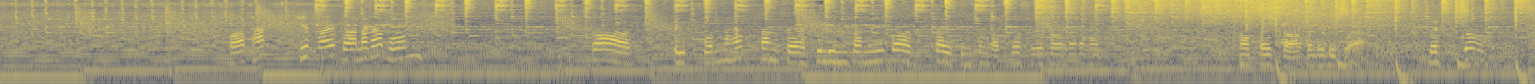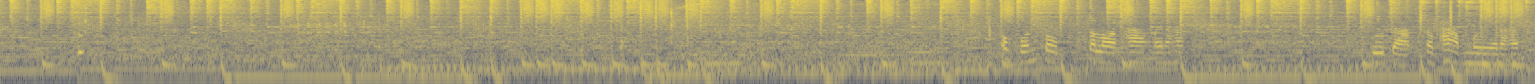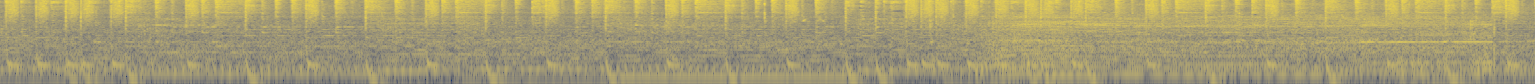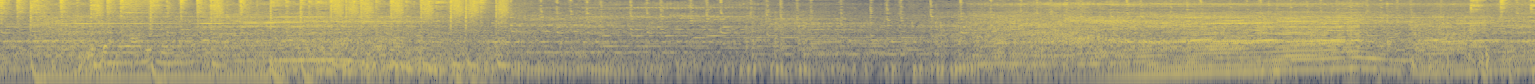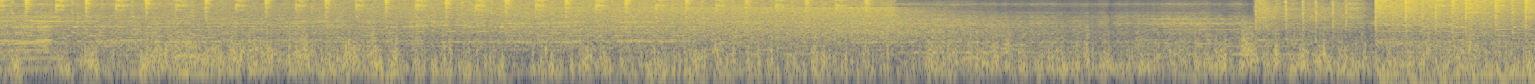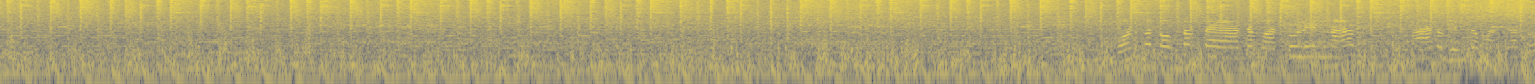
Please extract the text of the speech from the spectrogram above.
ขอพักคลิปไว้ก่อนนะครับผม ก็ติดฝนนะครับ ตั้งแต่สุรินทร์ตอนนี้ก็ใกล้ถึงจังหวัดยะโสธรแล้วนะครับ เข้าไปต่อกันเลยดีกว่า let's go ฝนตกตลอดทางเลยนะครับ ดูจากสภาพมือนะครับ ตั้งแต่จัง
